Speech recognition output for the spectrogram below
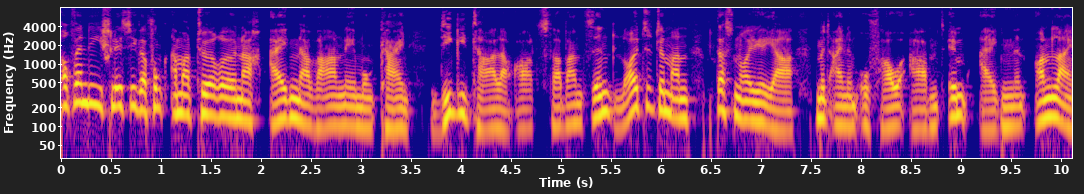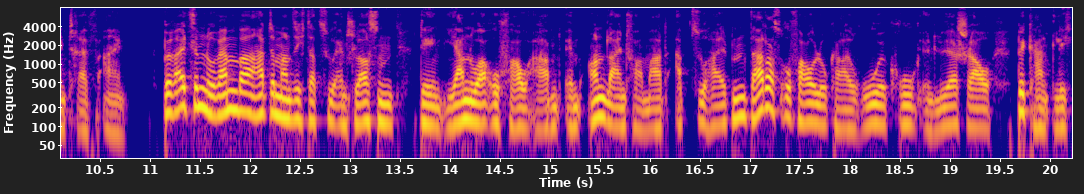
Auch wenn die Schleswiger Funkamateure nach eigener Wahrnehmung kein digitaler Ortsverband sind, läutete man das neue Jahr mit einem OV-Abend im eigenen Online-Treff ein. Bereits im November hatte man sich dazu entschlossen, den Januar-OV-Abend im Online-Format abzuhalten, da das OV-Lokal Ruhekrug in Lürschau bekanntlich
